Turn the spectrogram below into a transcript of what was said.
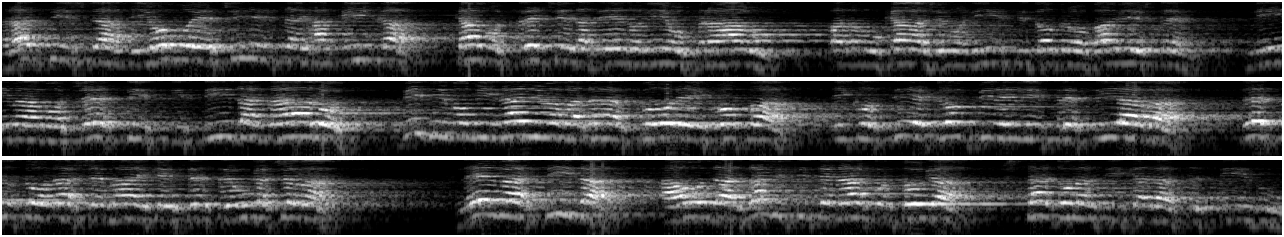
razmišlja i ovo je činjenica i hakika kamo sreće da dedo nije u pravu, pa da mu kažemo nisi dobro obavješten. Mi imamo čestit i stidan narod, vidimo mi na njima danas kore i kopa i kostije krompire ili presijava. Sve su to naše majke i sestre ugačama. Nema stida, a onda zamislite nakon toga šta dolazi kada se stidu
